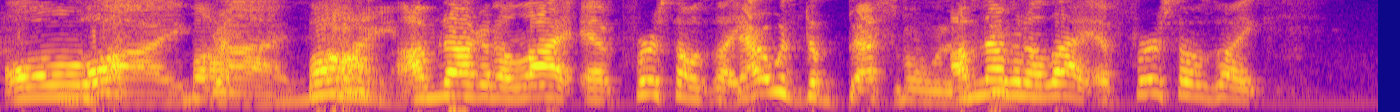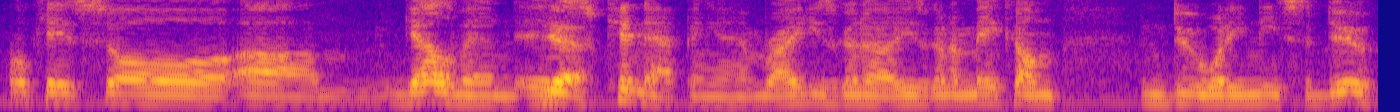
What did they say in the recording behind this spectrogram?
Oh lost my God. mind. I'm not gonna lie. At first, I was like, that was the best moment. Of the I'm not season. gonna lie. At first, I was like, okay, so um, Galavan is Yeah. kidnapping him, right? He's gonna he's gonna make him do what he needs to do.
